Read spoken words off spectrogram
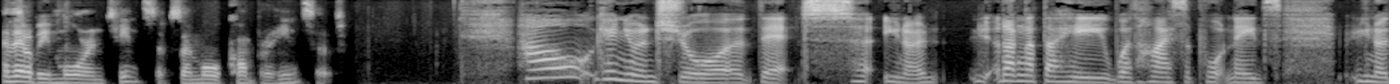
And that'll be more intensive, so more comprehensive. How can you ensure that, you know, rangatahi with high support needs, you know,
